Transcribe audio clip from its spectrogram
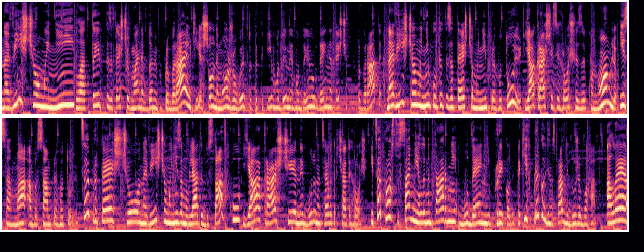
навіщо мені платити за те, що в мене в домі поприбирають, я що не можу витратити півгодини годину в день на те, щоб поприбирати? Навіщо мені платити за те, що мені приготують? Я краще ці гроші зекономлю і сама або сам приготую. Це про те, що навіщо мені замовляти доставку, я краще не буду на це витрачати гроші. І це просто самі елементарні буденні приклади. Таких прикладів насправді дуже багато. Але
